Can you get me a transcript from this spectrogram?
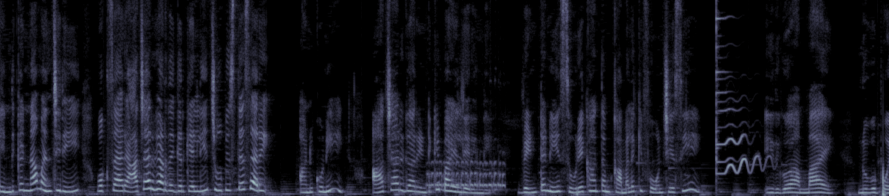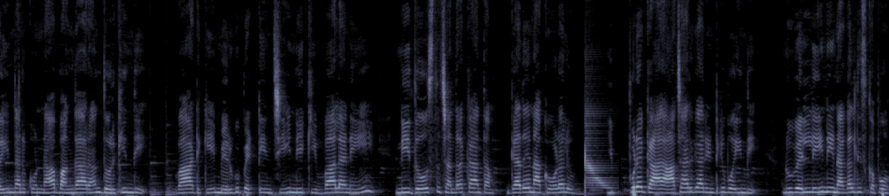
ఎందుకన్నా మంచిది? ఒకసారి ఆచార్య గారి దగ్గరికి వెళ్ళి చూపిస్తే సరి. అనుకుని ఆచార్య గారింటికి బయలుదేరింది. వెంటనే సూర్యకాంతం కమలకి ఫోన్ చేసి ఇదిగో అమ్మాయి నువ్వు పోయిందనుకున్న బంగారం దొరికింది. వాటికి మెరుగు పెట్టించి నీకివ్వాలని నీ దోస్తు చంద్రకాంతం గదే నా కోడలు. ఇప్పుడే గా ఆచారి గారింటికి పోయింది. నువ్వెళ్ళి నీ నగలు తీసుకపో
